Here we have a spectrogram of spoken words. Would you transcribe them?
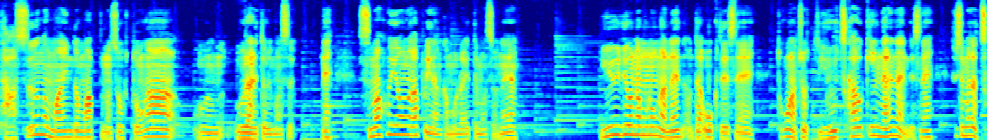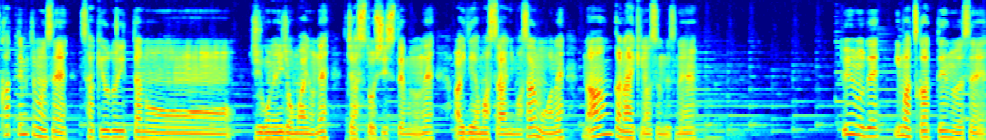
多数のマインドマップのソフトが、うん、売られております。ね。スマホ用のアプリなんかも売られてますよね。有料なものがね、多くてですね、ところがちょっと使う気になれないんですね。そしてまた使ってみてもですね、先ほど言ったあのー、15年以上前のね、ジャストシステムのね、アイデアマスターに勝るものがね、なんかない気がするんですね。というので、今使っているのはですね、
